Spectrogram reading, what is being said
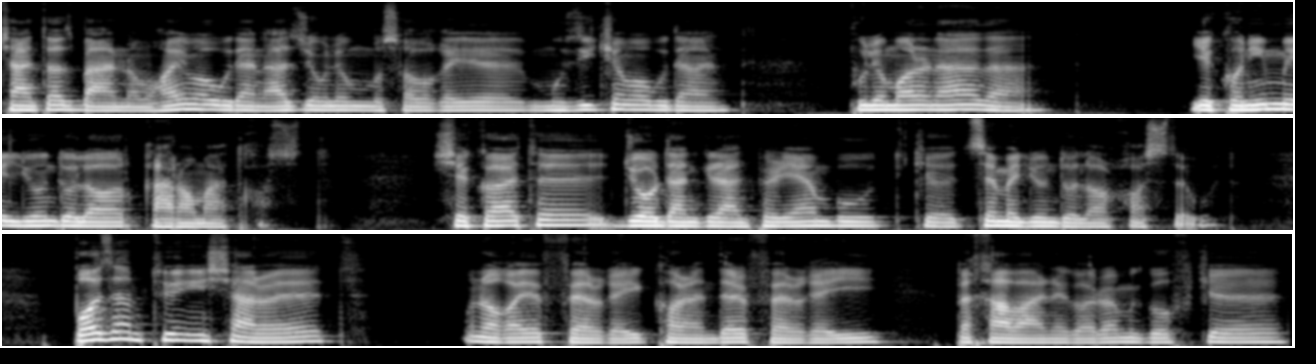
چند تا از برنامه های ما بودن از جمله مسابقه موزیک ما بودن. پول ما رو ندادن. یک میلیون دلار قرامت خواست. شکایت جردن گرند پریم بود که 3 میلیون دلار خواسته بود. بازم توی این شرایط اون آقای فرقه‌ای کارندر فرقه‌ای به خبرنگارا می‌گفت که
